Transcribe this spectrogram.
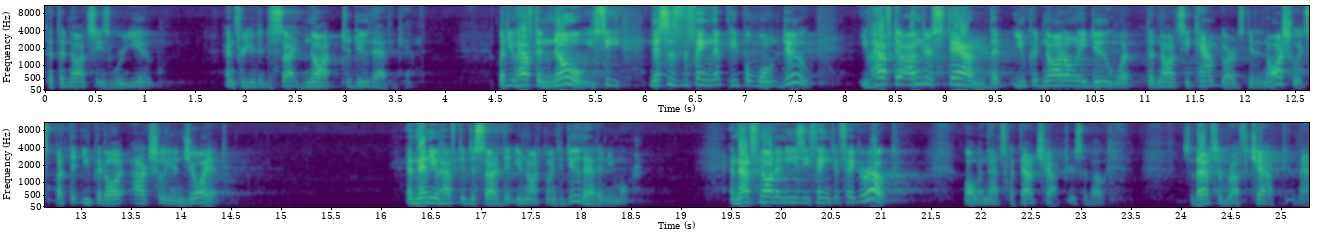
that the Nazis were you and for you to decide not to do that again. But you have to know, you see, this is the thing that people won't do. You have to understand that you could not only do what the Nazi camp guards did in Auschwitz, but that you could actually enjoy it. And then you have to decide that you're not going to do that anymore. And that's not an easy thing to figure out. Well, and that's what that chapter is about. So that's a rough chapter, man.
